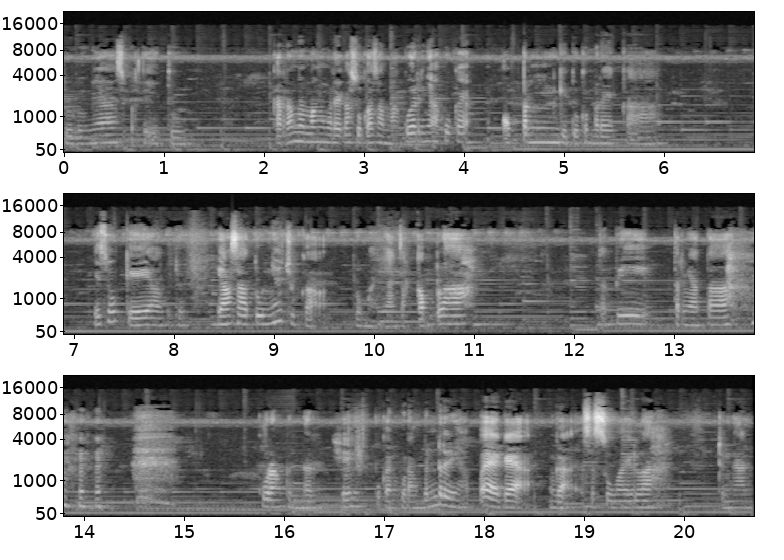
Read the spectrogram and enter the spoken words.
Dulunya seperti itu. Karena memang mereka suka sama aku akhirnya aku kayak open gitu ke mereka. It's okay ya gitu yang satunya juga lumayan cakep lah tapi ternyata kurang bener. Heh bukan kurang bener ya apa ya kayak nggak sesuai lah dengan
